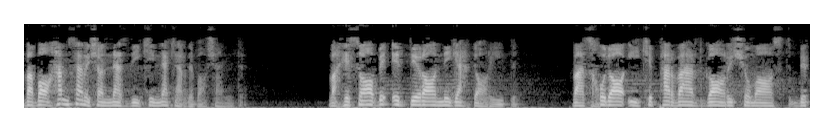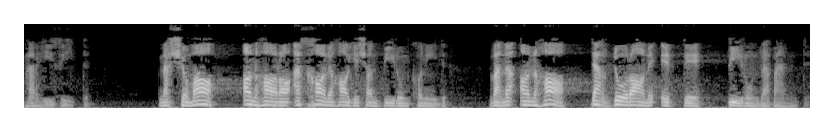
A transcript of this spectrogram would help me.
و با همسرشان نزدیکی نکرده باشند و حساب عده را نگه دارید و از خدایی که پروردگار شماست بپرهیزید. نه شما آنها را از خانه هایشان بیرون کنید و نه آنها در دوران عده بیرون روند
